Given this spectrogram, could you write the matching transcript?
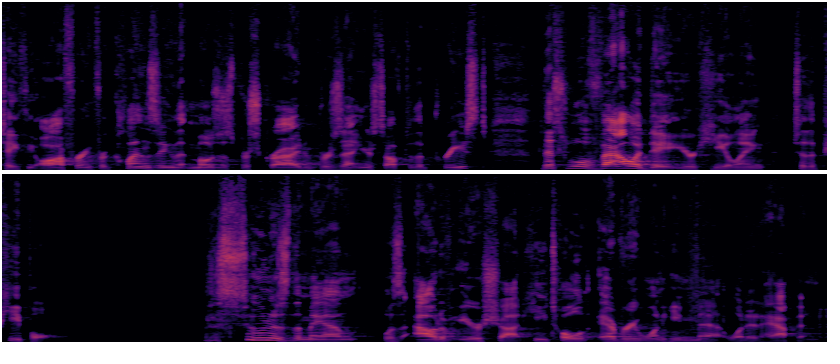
Take the offering for cleansing that Moses prescribed and present yourself to the priest. This will validate your healing to the people. But as soon as the man was out of earshot, he told everyone he met what had happened,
